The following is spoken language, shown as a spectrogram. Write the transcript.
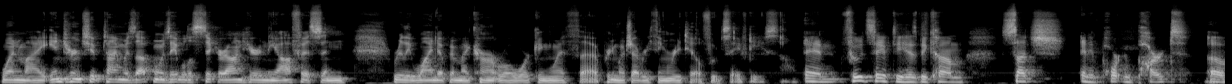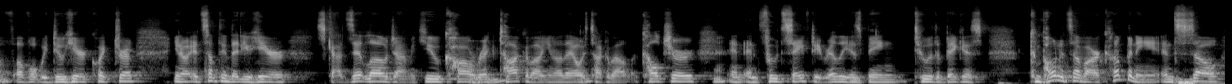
when my internship time was up and was able to stick around here in the office and really wind up in my current role working with uh, pretty much everything retail food safety. So. And food safety has become such an important part of, of what we do here at Kwik Trip. You know, it's something that you hear Scott Zietlow, John McHugh, Carl mm-hmm. Rick talk about. You know, they always talk about culture yeah. and, and food safety really as being two of the biggest components of our company. And so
